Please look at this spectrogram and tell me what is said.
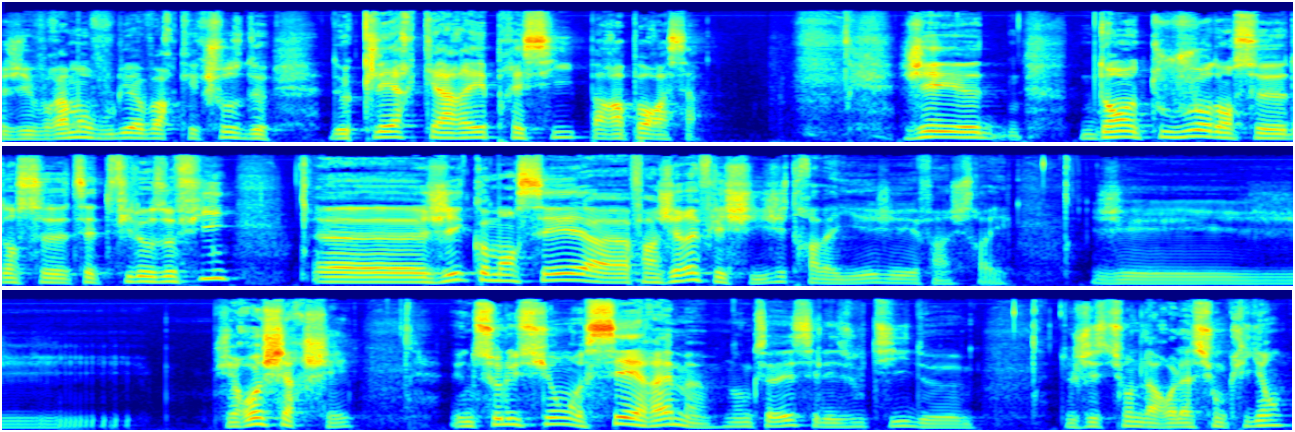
j'ai vraiment voulu avoir quelque chose de clair, carré, précis par rapport à ça. J'ai dans, toujours dans, ce, dans cette philosophie, euh, j'ai commencé à, enfin j'ai réfléchi, j'ai travaillé, j'ai, enfin j'ai travaillé, j'ai, recherché une solution CRM. Donc vous savez, c'est les outils de, de, gestion de la relation client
